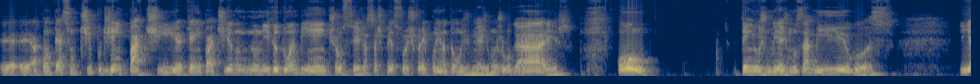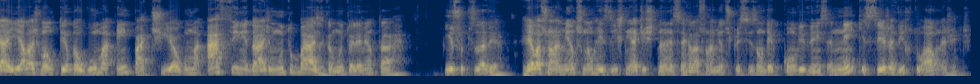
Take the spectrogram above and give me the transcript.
É, é, acontece um tipo de empatia, que é a empatia no, no, nível do ambiente, ou seja, essas pessoas frequentam os mesmos lugares, ou têm os mesmos amigos, e aí elas vão tendo alguma empatia, alguma afinidade muito básica, muito elementar. Isso precisa ver. Relacionamentos não resistem à distância, relacionamentos precisam de convivência, nem que seja virtual, né, gente?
